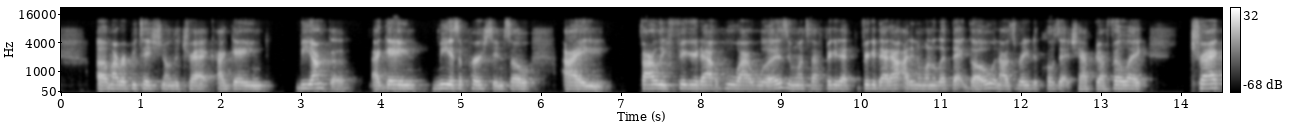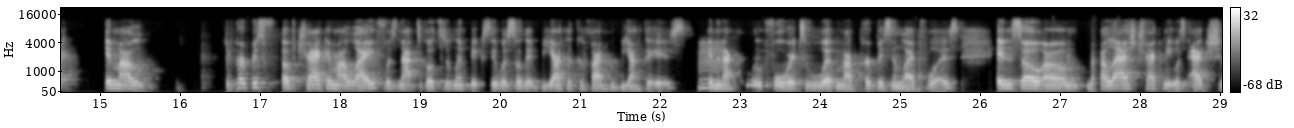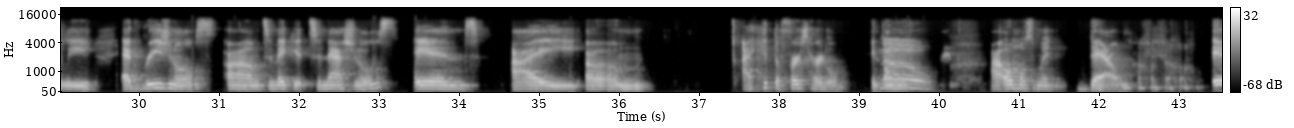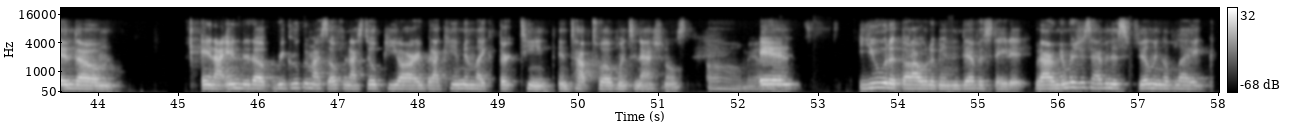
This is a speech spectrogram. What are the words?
uh, my reputation on the track. I gained Bianca. I gained me as a person. So I finally figured out who I was. And once I figured that figured that out, I didn't want to let that go. And I was ready to close that chapter. I felt like track in my the purpose of track in my life was not to go to the Olympics. It was so that Bianca could find who Bianca is. Mm. And then I mm. could move forward to what my purpose in life was. And so um, my last track meet was actually at regionals um, to make it to nationals. And I um, I hit the first hurdle and no. almost, I almost went down. Oh no. And um and I ended up regrouping myself and I still PR'd, but I came in like 13th in top 12 went to nationals. Oh man. And you would have thought I would have been devastated. But I remember just having this feeling of like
